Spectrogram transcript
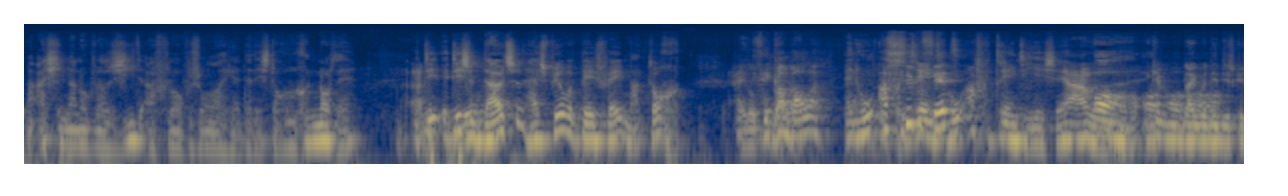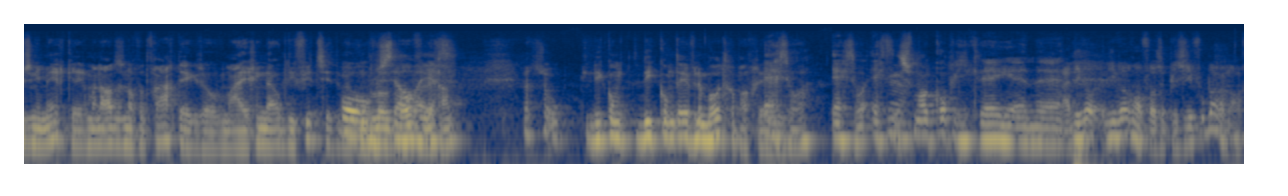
Maar als je hem dan ook wel ziet afgelopen zondag, ja, dat is toch een genot, hè? Ja, het, het is een Duitser, hij speelt bij PSV, maar toch. Hij wil Hij kan ballen. En hoe afgetraind, hoe afgetraind hij is, hè? Ja, Oh, ik heb oh, oh, blijkbaar die oh. discussie niet meegekregen, maar daar hadden ze nog wat vraagtekens over. Maar hij ging daar op die fiets zitten met een bloot Onvoorstelbaar, bovenlichaam. Ik dacht zo, die komt, die komt even een boodschap afgeven. Echt hoor, echt hoor. Echt Ja. een smal kopje gekregen en eh, Ja, die, wil, die wil gewoon voor zijn plezier voetballen nog.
